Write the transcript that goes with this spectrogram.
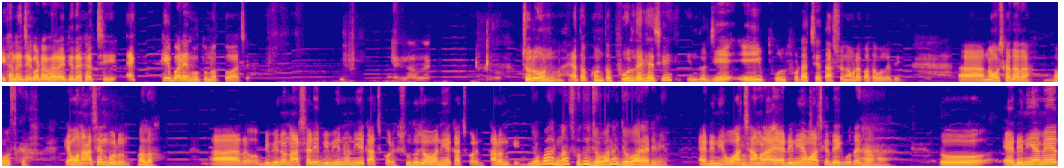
এখানে যে কটা ভ্যারাইটি দেখাচ্ছি, একেবারে নতুনত্ব আছে। চলুন এতক্ষণ তো ফুল দেখেছি কিন্তু যে এই ফুল ফোটাচ্ছে তার সঙ্গে আমরা কথা বলে দিই। নমস্কার দাদা। নমস্কার। কেমন আছেন বলুন? ভালো। আর বিভিন্ন নার্সারি বিভিন্ন নিয়ে কাজ করে শুধু জবা নিয়ে কাজ করেন কারণ কি? জবা না শুধু জবা না জবার অ্যাডিনিয়াম। অ্যাডিনিয়াম ও আচ্ছা আমরা অ্যাডিনিয়াম আজকে দেখব তাই তো? হ্যাঁ হ্যাঁ। তো অ্যাডিনিয়ামের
